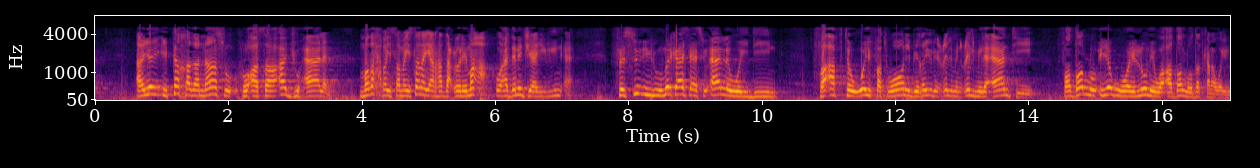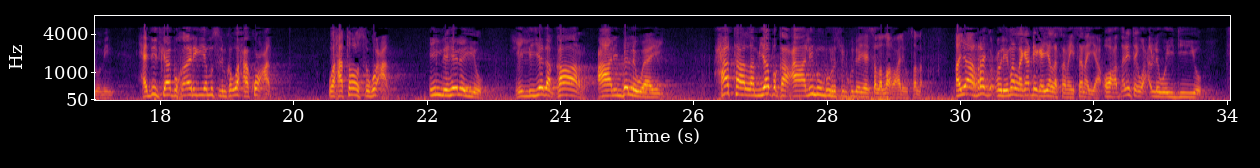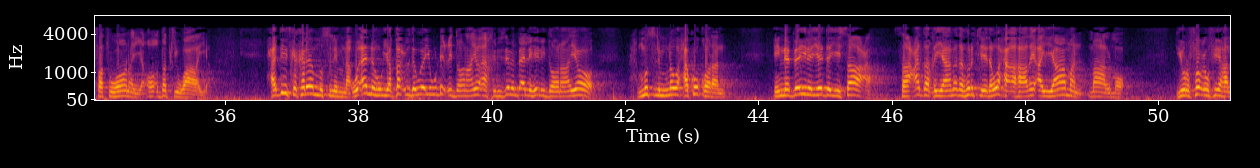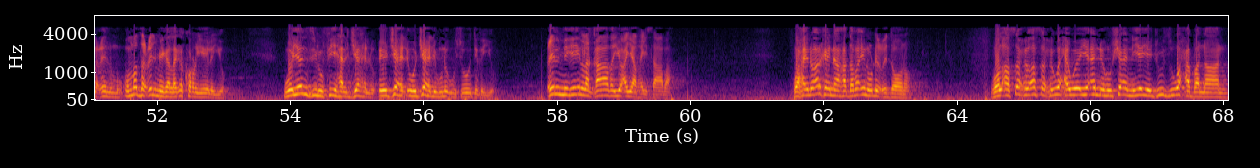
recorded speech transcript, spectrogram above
ayay itakhada naasu ru'asaaa juhaalan madax bay xadiidkaa bukhaariga iyo muslimka waxaa ku cad waxa toos ugu cad in la helayo xilliyada qaar caalimba la waayey. Xataa lam yabqa caalimun buu rasuulku leeyahay sala allahu alayh wasalam ayaa rag culimo laga dhigaya la samaysanaya oo haddana wax la weydiiyo fatwoonaya oo dadkii waalaya. Xadiidka kale muslimna wa anahu yaqacuda weey u dhici doonaayo aakhiru zaman baa la heli doonaayo. Muslimna waxa ku qoran ina bayna yaday saaca saacadda qiyaamada horteeda waxa ahaaday ayaaman maalmo yurfacu fiiha alcilmu ummadda cilmiga laga kor yeelayo. Wayanzilu fiiha aljahlu ee jahl jahliguna uu soo degayo. Cilmigii in la qaadayo ayaad haysaaba. Waxaynu arkaynaa haddaba inuu dhici doono. Walasaxu asaxu waxa weeye annahu shaniye yajuusu waxa bannaan.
